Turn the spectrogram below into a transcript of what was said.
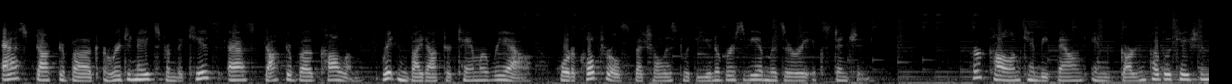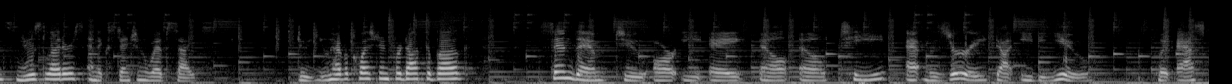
Ask Dr. Bug originates from the Kids Ask Dr. Bug column, written by Dr. Tamra Reall, horticultural specialist with the University of Missouri Extension. Her column can be found in garden publications, newsletters, and extension websites. Do you have a question for Dr. Bug? Send them to reallt at missouri.edu Put Ask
